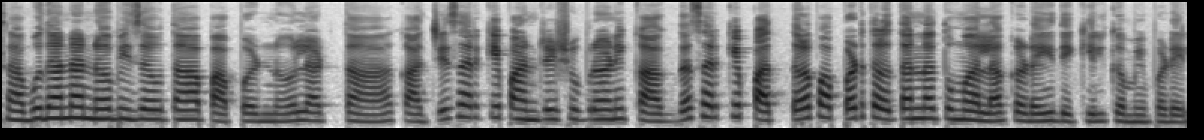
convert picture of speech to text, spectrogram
साबुदाणा न भिजवता, पापड न लाटता, काचेसारखे पांढरे शुभ्र आणि कागदासारखे पातळ पापड तळताना तुम्हाला कढई देखील कमी पडेल.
